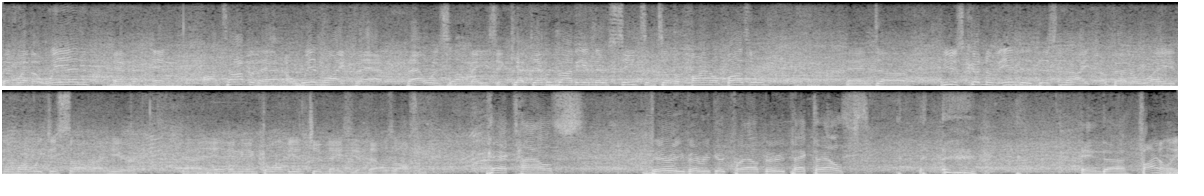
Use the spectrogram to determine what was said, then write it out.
than with a win. And, and on top of that, a win like that. That was amazing. Kept everybody in their seats until the final buzzer. And uh, you just couldn't have ended this night a better way than what we just saw right here uh, in, in Columbia's gymnasium. That was awesome. packed house. Very, very good crowd. Very packed house. and uh, finally,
